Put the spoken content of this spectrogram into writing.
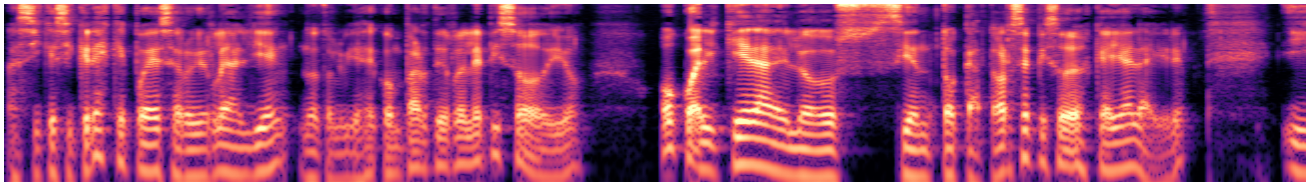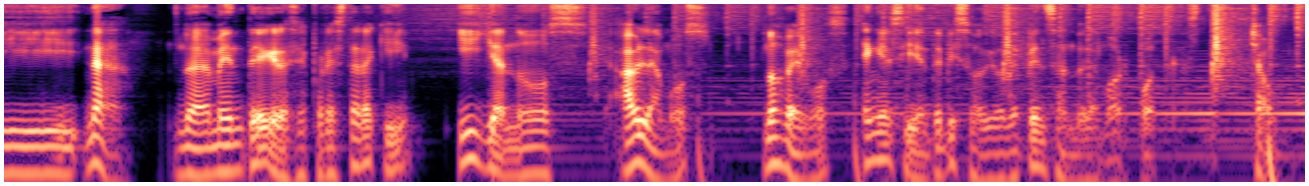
Así que si crees que puede servirle a alguien, no te olvides de compartirle el episodio o cualquiera de los 114 episodios que hay al aire. Y nada, nuevamente gracias por estar aquí y ya nos hablamos, nos vemos en el siguiente episodio de Pensando el Amor Podcast. Chao.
